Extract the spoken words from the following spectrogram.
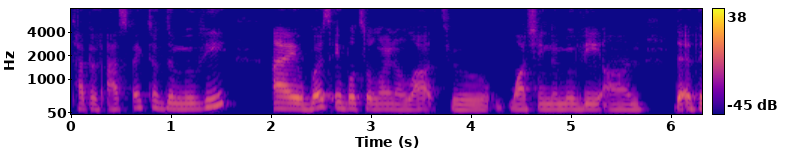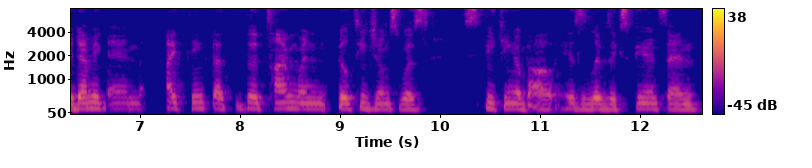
type of aspect of the movie I was able to learn a lot through watching the movie on the epidemic. And I think that the time when Bill T. Jones was speaking about his lived experience and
